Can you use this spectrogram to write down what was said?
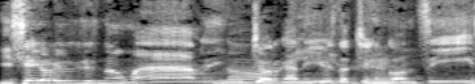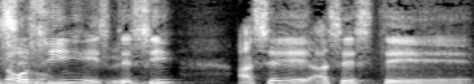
Y si hay organillos, dices, no mames, No, mucho organillo, está chingoncísimo. No, sí, este sí. Hace, hace este,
